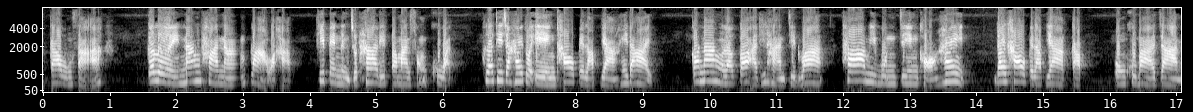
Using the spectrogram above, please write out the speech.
39 องศา ก็เลยนั่งทานน้ำเปล่าอะค่ะ ที่เป็น 1.5 ลิตรประมาณ 2 ขวด เพื่อที่จะให้ตัวเองเข้าไปรับยาให้ได้ ก็นั่งแล้วก็อธิษฐานจิตว่า ถ้ามีบุญจริงขอให้ได้เข้าไปรับยากับองค์ครูบาอาจารย์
